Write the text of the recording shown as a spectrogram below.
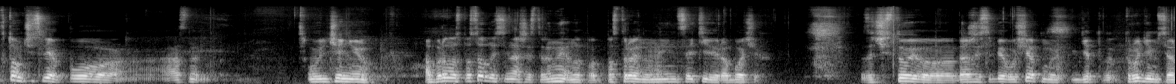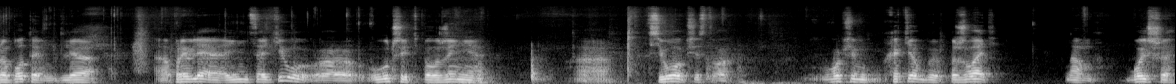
в том числе по основ- увеличению обороноспособности нашей страны, оно по- построено на инициативе рабочих. Зачастую даже себе в ущерб мы где-то трудимся, работаем для, а, проявляя инициативу, а, улучшить положение а, всего общества. В общем, хотел бы пожелать нам больше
